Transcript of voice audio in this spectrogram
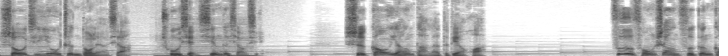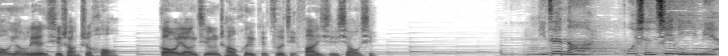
手机又震动两下，出现新的消息，是高阳打来的电话。自从上次跟高阳联系上之后，高阳经常会给自己发一些消息。你在哪儿？我想见你一面。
